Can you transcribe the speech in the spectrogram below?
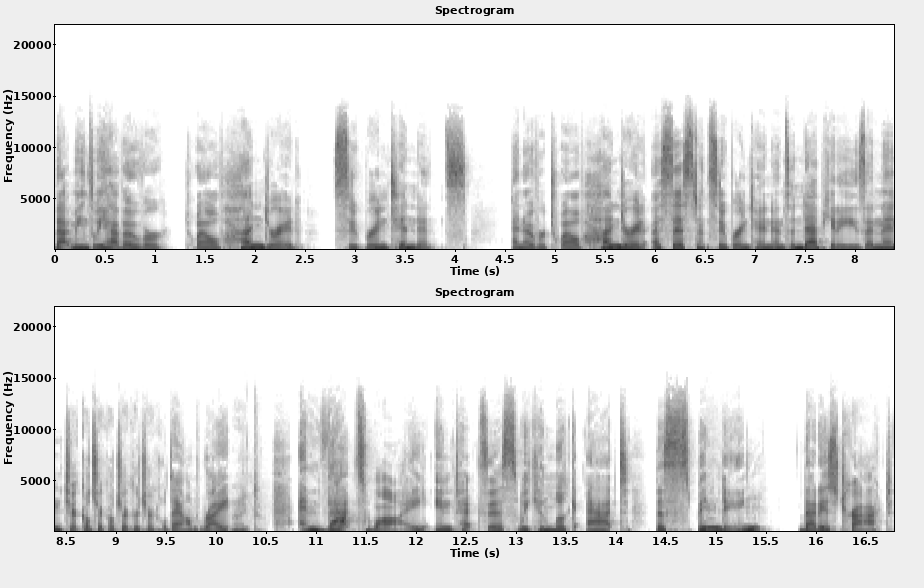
That means we have over 1,200 superintendents and over 1,200 assistant superintendents and deputies, and then trickle, trickle, trickle, trickle down, right? Right. And that's why in Texas, we can look at the spending that is tracked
